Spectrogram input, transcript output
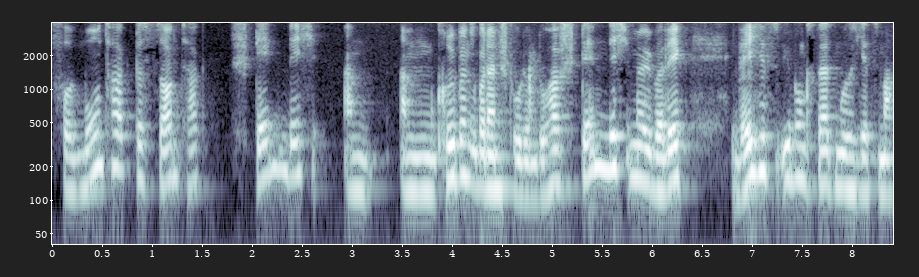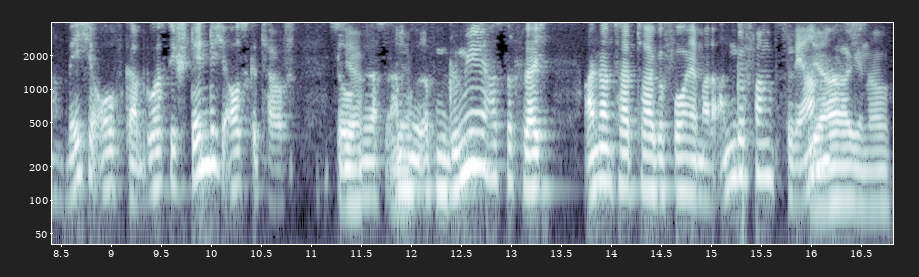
von Montag bis Sonntag ständig am, am Grübeln über dein Studium. Du hast ständig immer überlegt, welches Übungsblatt muss ich jetzt machen, welche Aufgabe. Du hast dich ständig ausgetauscht. So, Ja, das, ja. auf dem Gummi hast du vielleicht anderthalb Tage vorher mal angefangen zu lernen. Ja, genau.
